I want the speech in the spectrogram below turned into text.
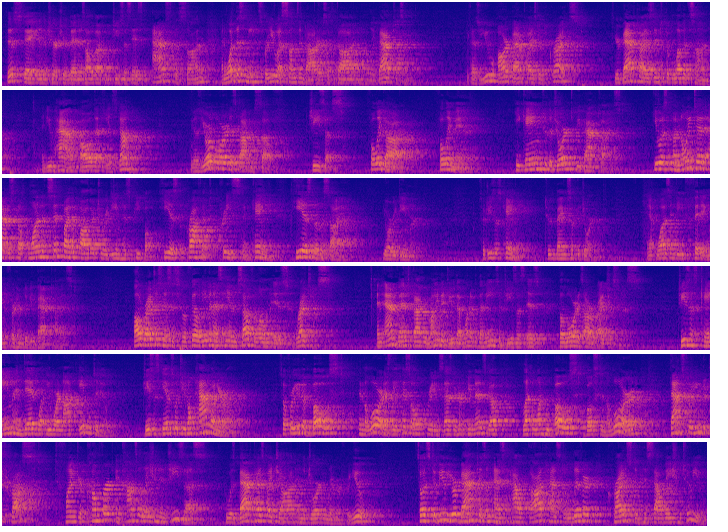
This day in the church here, then, is all about who Jesus is as the Son and what this means for you as sons and daughters of God in holy baptism. Because you are baptized into Christ, you're baptized into the beloved Son, and you have all that He has done. Because your Lord is God Himself, Jesus, fully God, fully man. He came to the Jordan to be baptized. He was anointed as the one sent by the Father to redeem his people. He is the prophet, priest, and king. He is the Messiah, your Redeemer. So Jesus came to the banks of the Jordan, and it was indeed fitting for him to be baptized. All righteousness is fulfilled even as he himself alone is righteous. In Advent, God reminded you that one of the names of Jesus is the Lord is our righteousness. Jesus came and did what you are not able to do. Jesus gives what you don't have on your own. So for you to boast in the Lord, as the epistle reading says, we heard a few minutes ago, let the one who boasts boast in the Lord. That's for you to trust, to find your comfort and consolation in Jesus, who was baptized by John in the Jordan River for you. So it's to view your baptism as how God has delivered Christ and his salvation to you.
